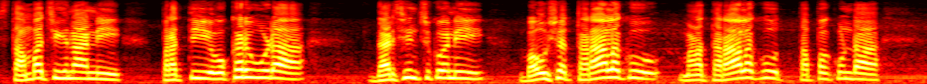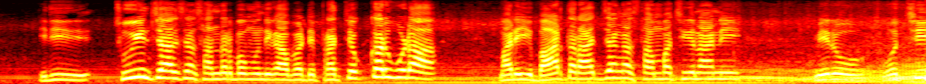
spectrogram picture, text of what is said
స్తంభ చిహ్నాన్ని ప్రతి ఒక్కరు కూడా దర్శించుకొని భవిష్యత్ తరాలకు మన తరాలకు తప్పకుండా ఇది చూపించాల్సిన సందర్భం ఉంది కాబట్టి ప్రతి ఒక్కరు కూడా మరి ఈ భారత రాజ్యాంగ స్తంభ చిహ్నాన్ని మీరు వచ్చి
